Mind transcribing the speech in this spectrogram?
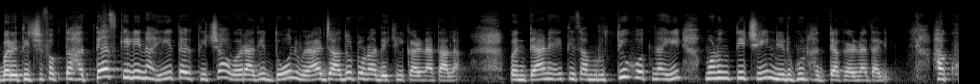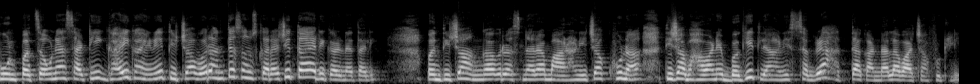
बरं तिची फक्त हत्याच केली नाही तर तिच्यावर आधी दोन वेळा जादूटोणा देखील करण्यात आला. पण त्याने तिचा मृत्यू होत नाही म्हणून तिची निर्घुण हत्या करण्यात आली. हा खून पचवण्यासाठी घाईघाईने तिच्यावर अंत्यसंस्काराची तयारी करण्यात आली. पण तिच्या अंगावर असणाऱ्या मारहाणीच्या खुणा तिच्या भावाने बघितल्या आणि सगळ्या हत्याकांडाला वाचा फुटली.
